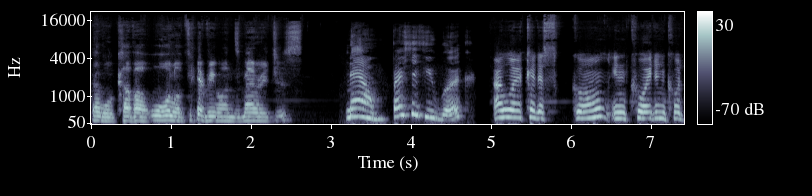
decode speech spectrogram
that will cover all of everyone's marriages Now, both of you work. I work at a school in Croydon called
